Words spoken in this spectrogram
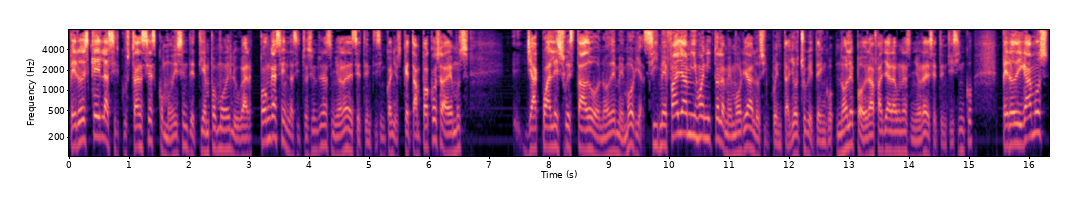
Pero es que las circunstancias, como dicen, de tiempo, modo y lugar, póngase en la situación de una señora de 75 años, que tampoco sabemos eh, ya cuál es su estado o no de memoria. Si me falla a mí, Juanito, la memoria a los 58 que tengo, no le podrá fallar a una señora de 75, pero digamos,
